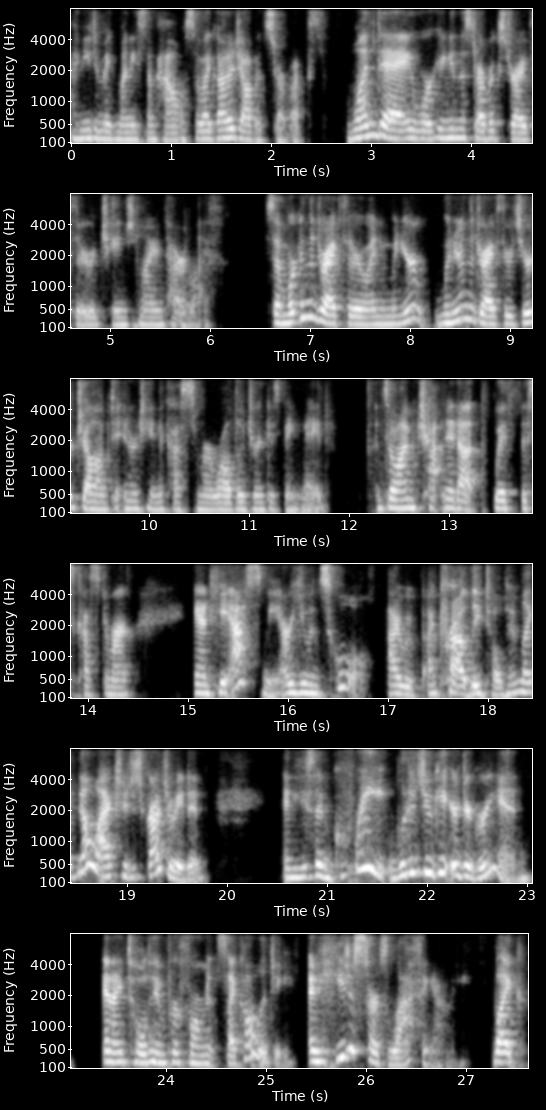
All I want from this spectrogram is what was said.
I need to make money somehow. So I got a job at Starbucks. One day working in the Starbucks drive-through changed my entire life. So I'm working the drive-through and when you're when you're in the drive-through it's your job to entertain the customer while the drink is being made. And so I'm chatting it up with this customer and he asked me, "Are you in school?" I I proudly told him like, "No, I actually just graduated." And he said, Great. What did you get your degree in? And I told him performance psychology. And he just starts laughing at me, like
